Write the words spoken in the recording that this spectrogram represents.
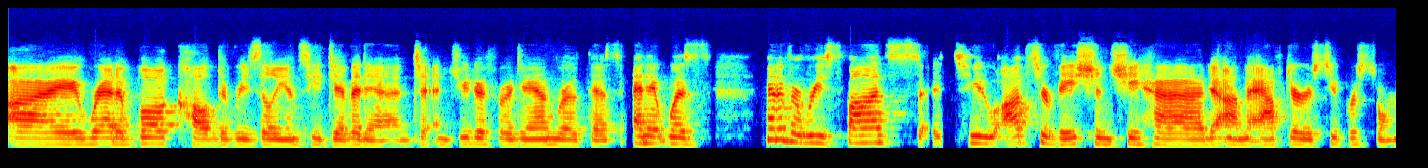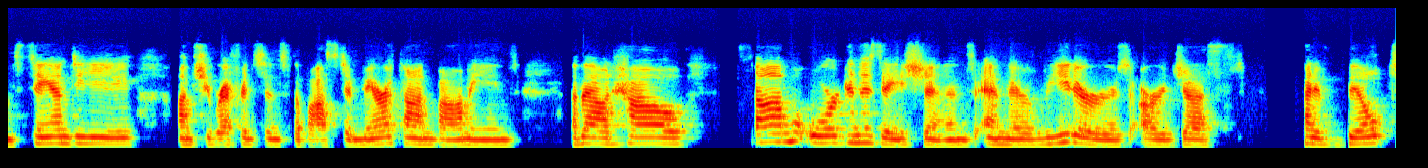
I read a book called The Resiliency Dividend, and Judith Rodin wrote this, and it was kind of a response to observations she had um, after Superstorm Sandy. Um, she references the Boston Marathon bombings about how some organizations and their leaders are just kind of built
